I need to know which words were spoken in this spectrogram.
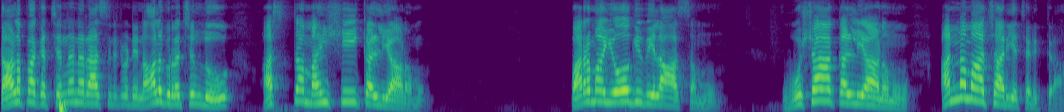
తాళ్ళపాక చిన్నన్న రాసినటువంటి నాలుగు రచనలు అష్టమహిషి కళ్యాణము పరమయోగి విలాసము ఉషా కళ్యాణము అన్నమాచార్య చరిత్ర.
